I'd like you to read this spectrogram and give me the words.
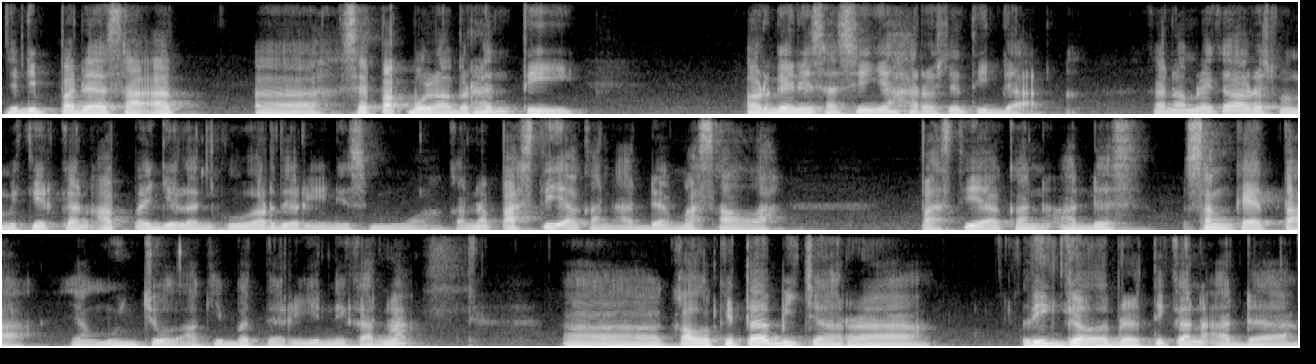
Jadi pada saat uh, sepak bola berhenti, organisasinya harusnya tidak. Karena mereka harus memikirkan apa jalan keluar dari ini semua. Karena pasti akan ada masalah. Pasti akan ada sengketa yang muncul akibat dari ini. Karena uh, kalau kita bicara legal berarti kan ada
